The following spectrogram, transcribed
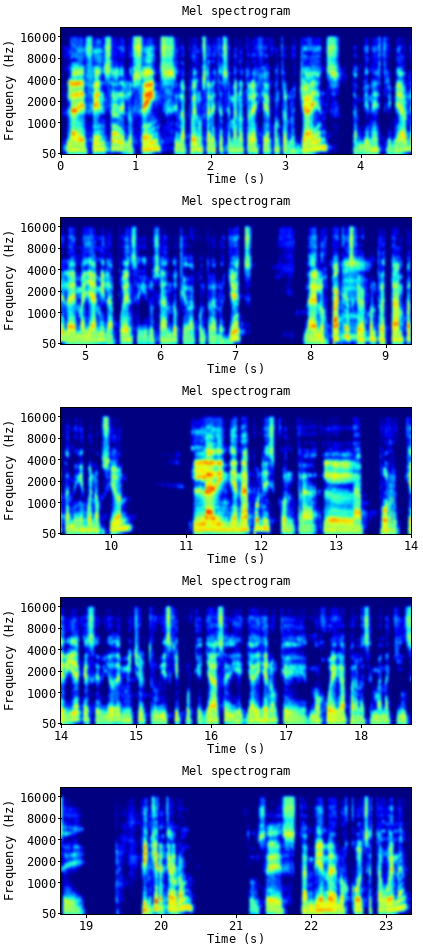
la defensa de los Saints, si la pueden usar esta semana otra vez, que va contra los Giants, también es streameable. La de Miami la pueden seguir usando, que va contra los Jets. La de los Packers, que va contra Tampa, también es buena opción. La de Indianapolis contra la porquería que se vio de Mitchell Trubisky, porque ya, se, ya dijeron que no juega para la semana 15. Pickett, cabrón. Entonces, también la de los Colts está buena.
